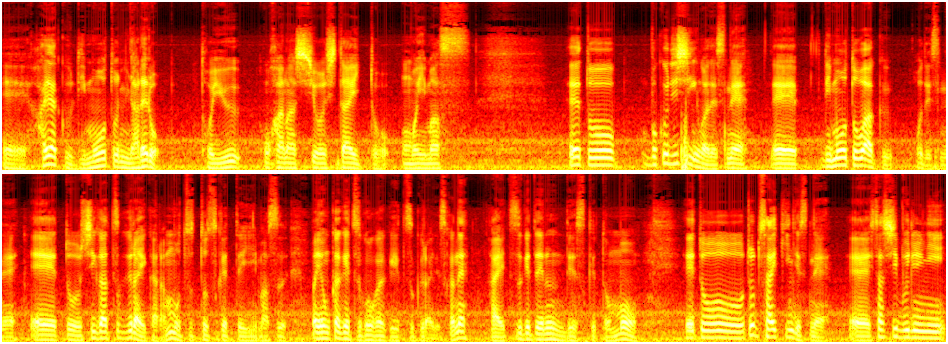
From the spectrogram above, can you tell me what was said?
えー早くリモートになれろというお話をしたいと思います。えっ、と、僕自身はですね、えーリモートワークをですね、えっ、と、4月ぐらいからもうずっと続けています。まあ、4ヶ月、5ヶ月ぐらいですかね。はい、続けてるんですけども、えっ、と、ちょっと最近ですね、えー久しぶりに、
